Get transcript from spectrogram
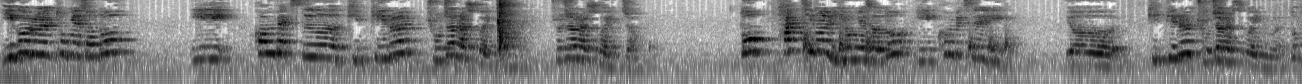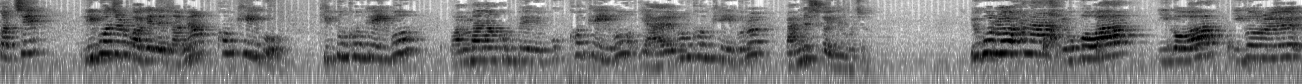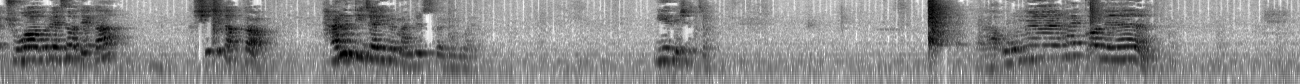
이거를 통해서도 이 컨벡스 깊이를 조절할 수가 있죠. 조절할 수가 있죠. 또 파팅을 이용해서도 이 컨벡스의 어, 깊이를 조절할 수가 있는 거예요. 똑같이 리버즈로 가게 된다면 컨케이브, 깊은 컨케이브, 완만한 컨케이브, 컨케이브, 얇은 컨케이브를 만들 수가 있는 거죠. 요거를 하나, 요거와 이거와 이거를 조합을 해서 내가 시시각각 다른 디자인을 만들 수가 있는 거예요. 이해되셨죠? 자, 오늘 할 거는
